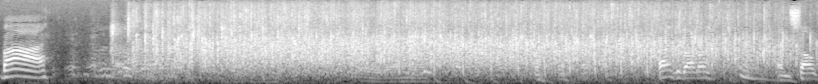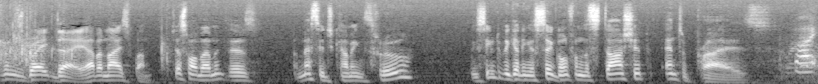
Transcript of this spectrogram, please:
Bye. Thank you, Donna. And Sultan's great day. Have a nice one. Just one moment. There's a message coming through. We seem to be getting a signal from the Starship Enterprise. Like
